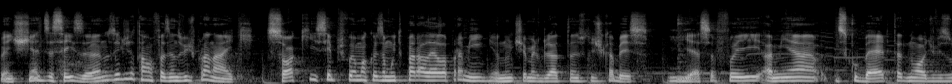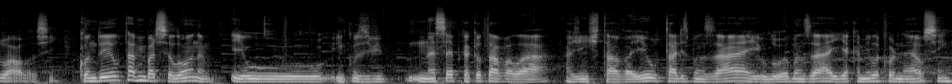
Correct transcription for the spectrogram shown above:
a gente tinha 16 anos e eles já estavam fazendo vídeo para Nike. Só que sempre foi uma coisa muito paralela para mim. Eu não tinha mergulhado tanto de cabeça. E essa foi a minha descoberta no audiovisual, assim. Quando eu estava em Barcelona, eu, inclusive, nessa época que eu estava lá, a gente estava eu, o Thales Banzai, o Lua Banzai e a Camila Cornelsen.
